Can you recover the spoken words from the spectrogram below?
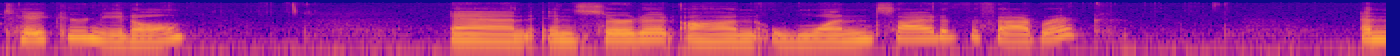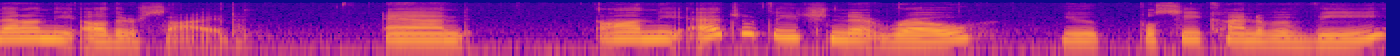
take your needle and insert it on one side of the fabric and then on the other side. And on the edge of each knit row, you will see kind of a V.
